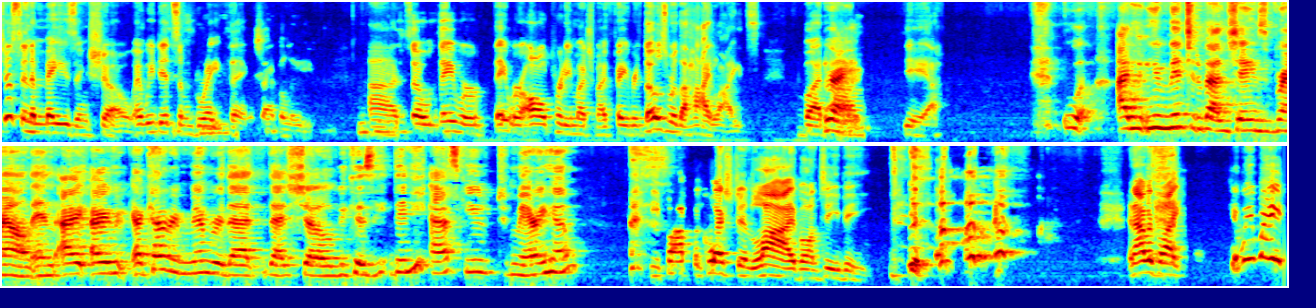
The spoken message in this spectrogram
just an amazing show, and we did some great mm-hmm. things, I believe. Uh, mm-hmm. so they were they were all pretty much my favorite. Those were the highlights. But right. um, yeah, well, I, you mentioned about James Brown, and I I, I kind of remember that that show because he, didn't he ask you to marry him? He popped the question live on TV, and I was like, "Can we wait?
